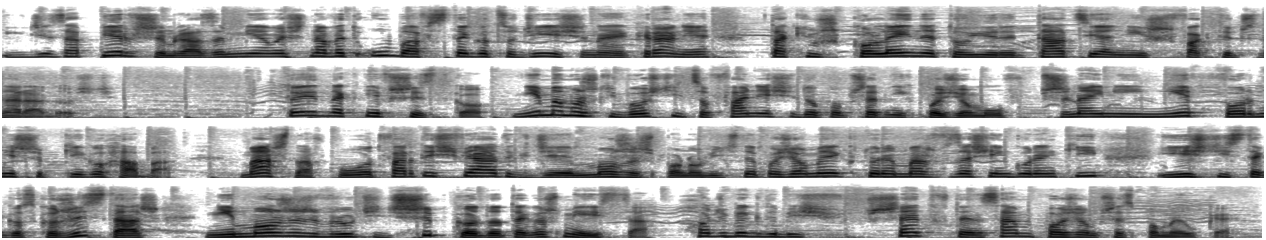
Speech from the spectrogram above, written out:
gdzie za pierwszym razem miałeś nawet ubaw z tego co dzieje się na ekranie, tak już kolejne to irytacja niż faktyczna radość. To jednak nie wszystko. Nie ma możliwości cofania się do poprzednich poziomów, przynajmniej nie w formie szybkiego huba. Masz na wpół otwarty świat, gdzie możesz ponowić te poziomy, które masz w zasięgu ręki i jeśli z tego skorzystasz, nie możesz wrócić szybko do tegoż miejsca, choćby gdybyś wszedł w ten sam poziom przez pomyłkę.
